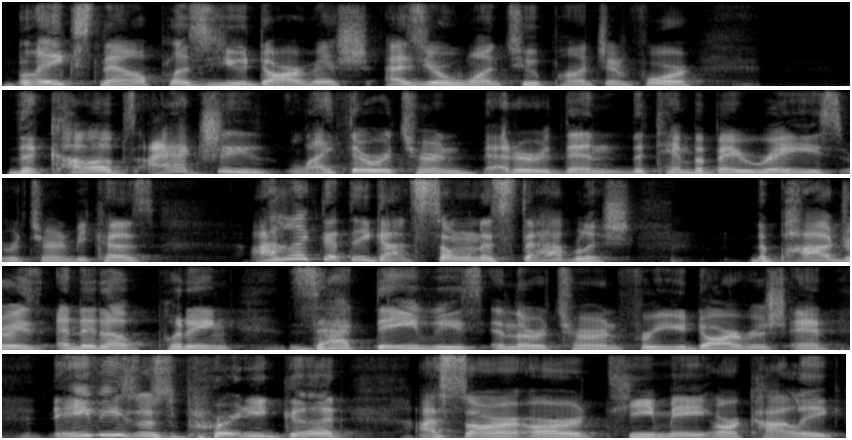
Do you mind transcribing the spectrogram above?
Blake Snell plus Yu Darvish as your one two punch. And for the Cubs, I actually like their return better than the Tampa Bay Rays return because I like that they got someone established. The Padres ended up putting Zach Davies in the return for Yu Darvish, and Davies was pretty good. I saw our teammate, our colleague,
